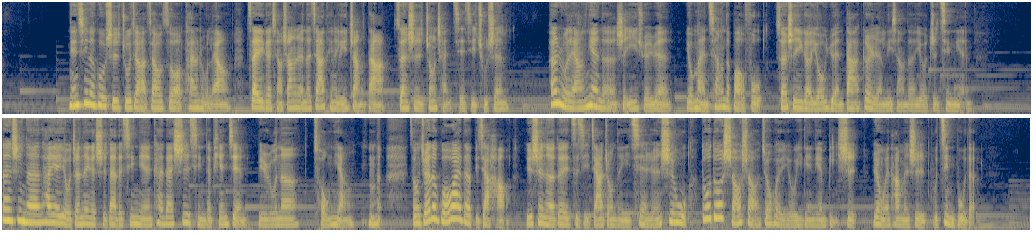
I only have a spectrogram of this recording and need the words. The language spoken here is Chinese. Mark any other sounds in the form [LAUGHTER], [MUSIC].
年轻的故事主角叫做潘汝良，在一个小商人的家庭里长大，算是中产阶级出身。潘汝良念的是医学院，有满腔的抱负，算是一个有远大个人理想的有志青年。但是呢，他也有着那个时代的青年看待事情的偏见，比如呢，崇洋，[LAUGHS] 总觉得国外的比较好，于是呢，对自己家中的一切人事物，多多少少就会有一点点鄙视，认为他们是不进步的。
